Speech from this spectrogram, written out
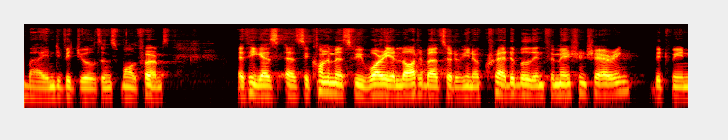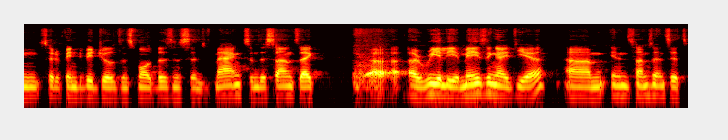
by individuals and small firms. I think as, as economists, we worry a lot about sort of you know credible information sharing between sort of individuals and small businesses and banks, and this sounds like a, a really amazing idea. Um, in some sense, it's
